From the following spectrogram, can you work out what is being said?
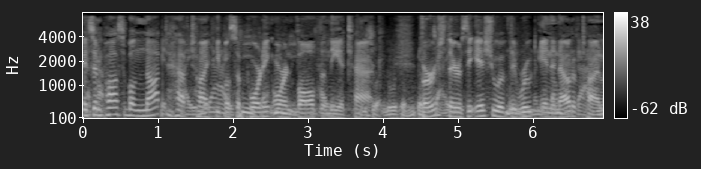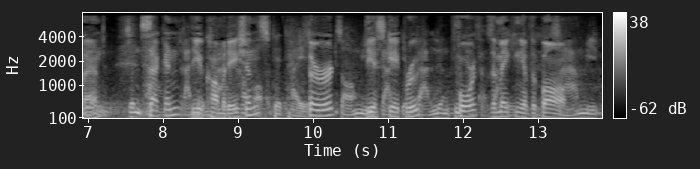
It's impossible not to have Thai people supporting or involved in the attack. First, there's the issue of the route in and out of Thailand. Second, the accommodations. Third, the escape route. Fourth, the making of the bomb.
